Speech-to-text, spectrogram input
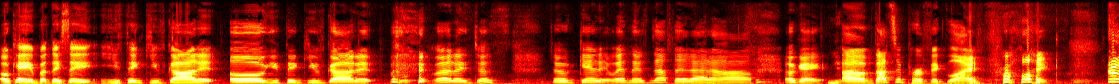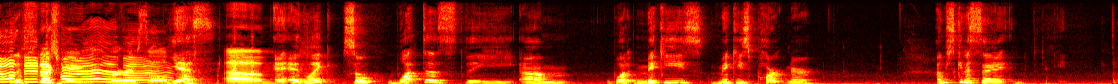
Okay, but they say you think you've got it. Oh, you think you've got it, but I just don't get it when there's nothing at all. Okay, Yeah. um, that's a perfect line for like the fucking rehearsal. Yes. Um, and, and like so what does the um what mickey's mickey's partner i'm just gonna say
